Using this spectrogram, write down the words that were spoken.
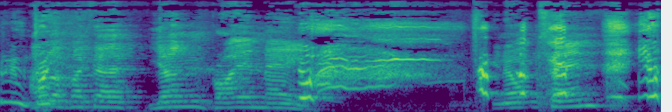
I look like a young Brian May. you know what I'm saying? You, you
